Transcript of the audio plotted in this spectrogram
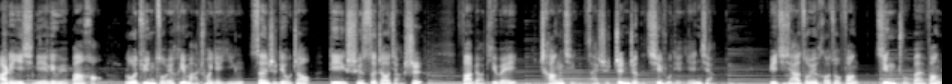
二零一七年六月八号，罗军作为黑马创业营三十六招第十四招讲师，发表题为“场景才是真正的切入点”演讲。笔记侠作为合作方，经主办方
